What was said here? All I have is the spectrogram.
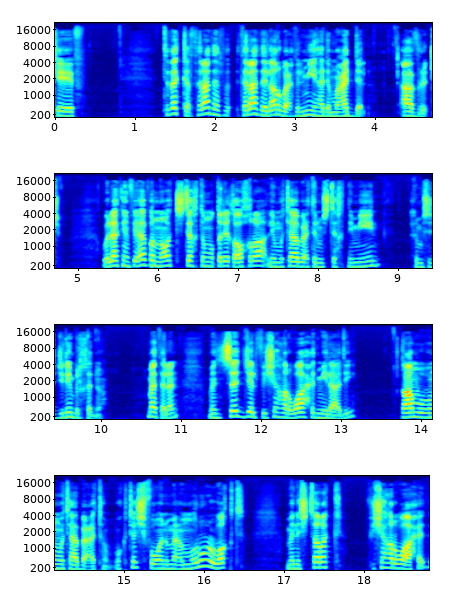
كيف؟ تذكر ثلاثة ثلاثة إلى أربعة في المية هذا معدل average ولكن في Evernote استخدموا طريقة أخرى لمتابعة المستخدمين المسجلين بالخدمة. مثلا من سجل في شهر واحد ميلادي قاموا بمتابعتهم واكتشفوا أن مع مرور الوقت من اشترك في شهر واحد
